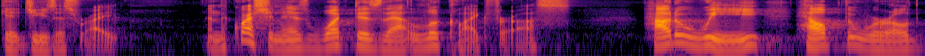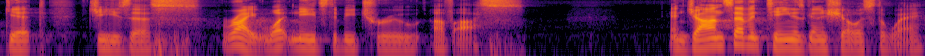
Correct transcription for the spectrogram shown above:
get Jesus right. And the question is, what does that look like for us? How do we help the world get Jesus right? What needs to be true of us? And John 17 is going to show us the way.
